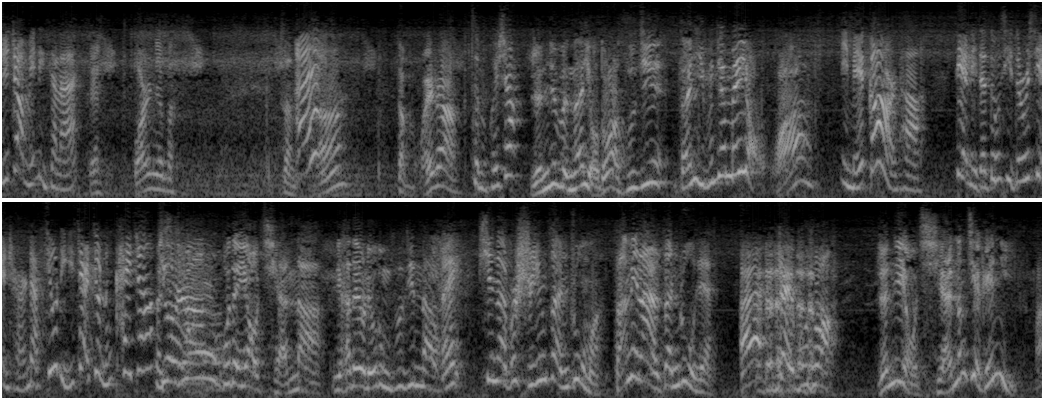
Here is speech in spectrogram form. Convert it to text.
执照没领下来？给还人家吧。怎么哎了？怎么回事？怎么回事？人家问咱有多少资金，咱一分钱没有啊。你没告诉他，店里的东西都是现成的，修理一下就能开张。就是啊，不得要钱呐，你还得有流动资金呢。哎，现在不是实行赞助吗？咱们也拿点赞助去。哎，这不错，人家有钱能借给你吗？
